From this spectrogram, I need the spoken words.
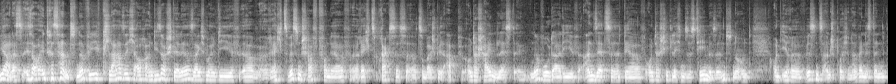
Ja, das ist auch interessant, ne? wie klar sich auch an dieser Stelle, sage ich mal, die äh, Rechtswissenschaft von der Rechtspraxis äh, zum Beispiel ab unterscheiden lässt, äh, ne? wo da die Ansätze der unterschiedlichen Systeme sind ne? und und ihre Wissensansprüche. Ne? Wenn es denn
